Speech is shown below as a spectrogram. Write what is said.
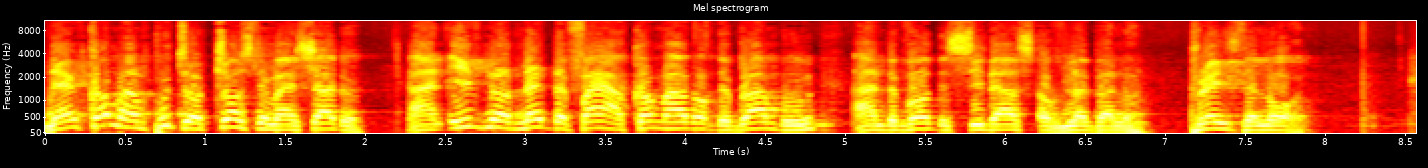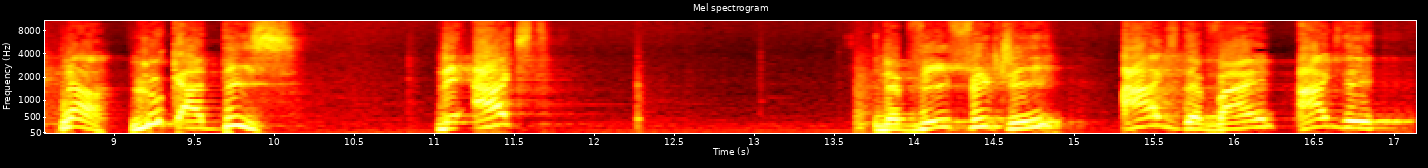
then come and put your trust in my shadow. And if not, let the fire come out of the bramble and devour the cedars of Lebanon. Praise the Lord. Now, look at this. They asked the fig tree, asked the vine, asked the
